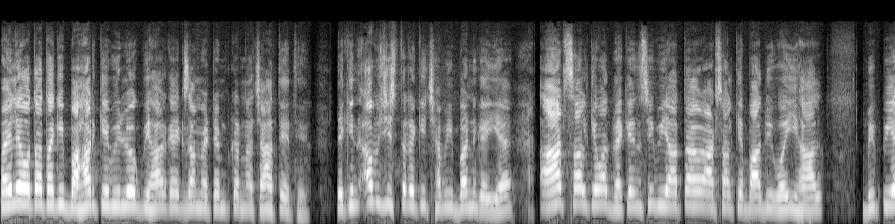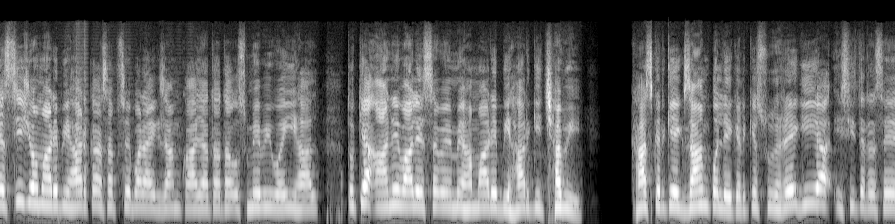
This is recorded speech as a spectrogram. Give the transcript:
पहले होता था कि बाहर के भी लोग बिहार का एग्ज़ाम अटेम्प्ट करना चाहते थे, लेकिन अब जिस तरह की छवि बन गई है, आठ साल के बाद वैकेंसी भी आता है और आठ साल के बाद भी वही हाल। बीपीएससी जो हमारे बिहार का सबसे बड़ा एग्ज़ाम कहा जाता था, उसमें भी वही हाल। तो क्या आने वाले समय में हमारे बिहार की छवि खास करके एग्ज़ाम को लेकर के सुधरेगी या इसी तरह से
